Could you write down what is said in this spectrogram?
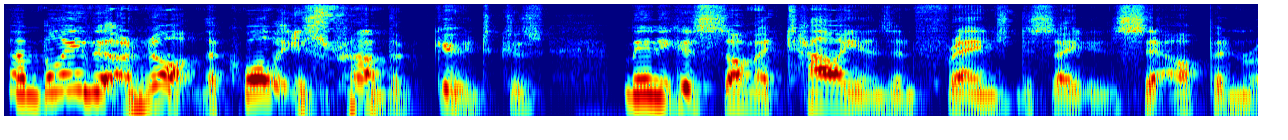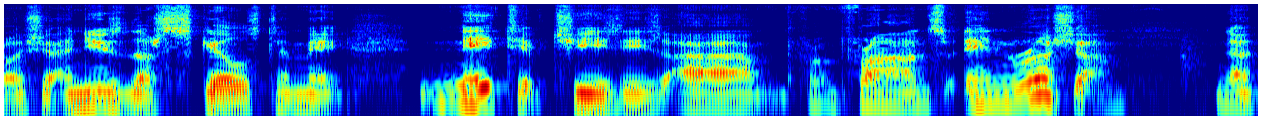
And believe it or not, the quality is rather good because mainly because some Italians and French decided to set up in Russia and use their skills to make native cheeses uh, from France in Russia. Now,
